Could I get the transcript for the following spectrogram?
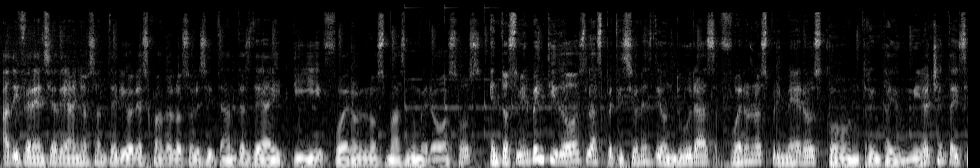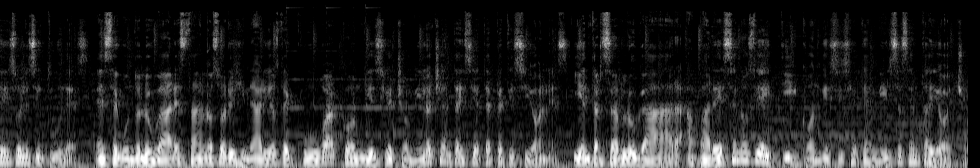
A diferencia de años anteriores cuando los solicitantes de Haití fueron los más numerosos, en 2022 las peticiones de Honduras fueron los primeros con 31.086 solicitudes. Segundo lugar están los originarios de Cuba con 18.087 peticiones. Y en tercer lugar aparecen los de Haití con 17.068.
